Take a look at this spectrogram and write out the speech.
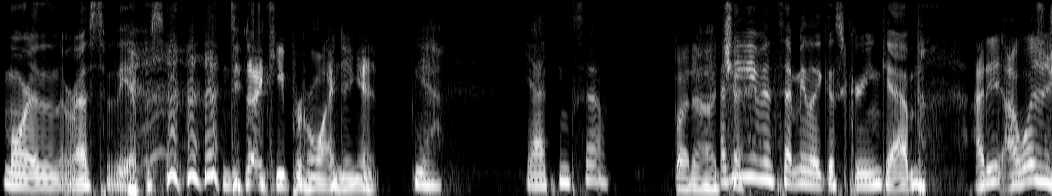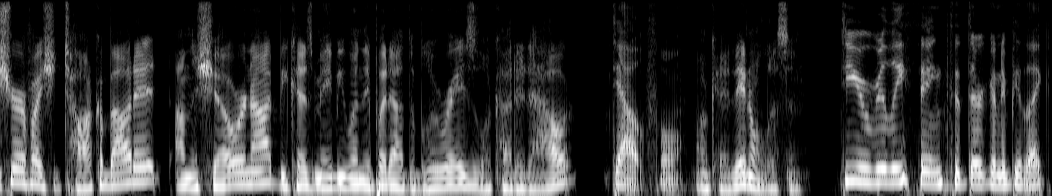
more than the rest of the episode. Did I keep rewinding it? yeah, yeah, I think so. But uh, I think he even sent me like a screen cap. I didn't. I wasn't sure if I should talk about it on the show or not because maybe when they put out the Blu-rays, they'll cut it out. Doubtful. Okay, they don't listen. Do you really think that they're going to be like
